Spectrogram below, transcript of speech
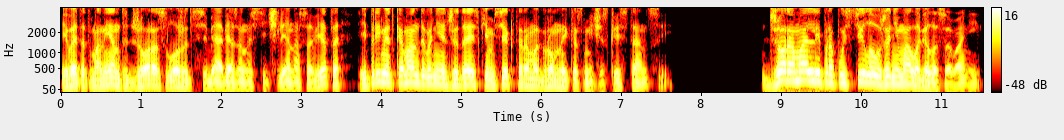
и в этот момент Джора сложит с себя обязанности члена Совета и примет командование джедайским сектором огромной космической станции. Джора Малли пропустила уже немало голосований.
